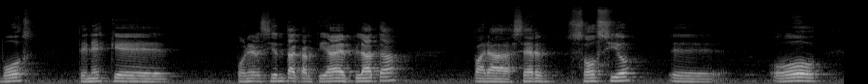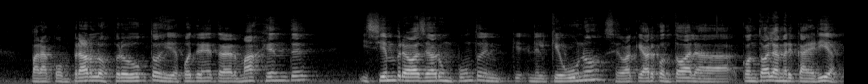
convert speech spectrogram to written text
vos tenés que poner cierta cantidad de plata para ser socio eh, o para comprar los productos y después tener que traer más gente y siempre va a llegar un punto en, que- en el que uno se va a quedar con toda la, con toda la mercadería.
